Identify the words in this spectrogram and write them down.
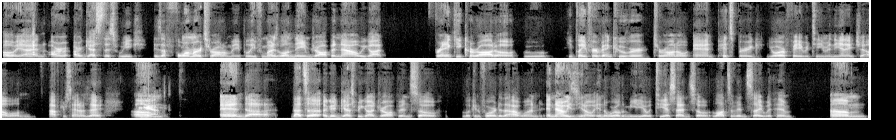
Oh yeah, and our our guest this week is a former Toronto Maple Leaf. We might as well name drop it now. We got Frankie Corrado, who he played for Vancouver, Toronto, and Pittsburgh, your favorite team in the NHL. Well, after San Jose, um, yeah. And uh, that's a, a good guest we got dropping. So looking forward to that one. And now he's you know in the world of media with TSN, so lots of insight with him. Um,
